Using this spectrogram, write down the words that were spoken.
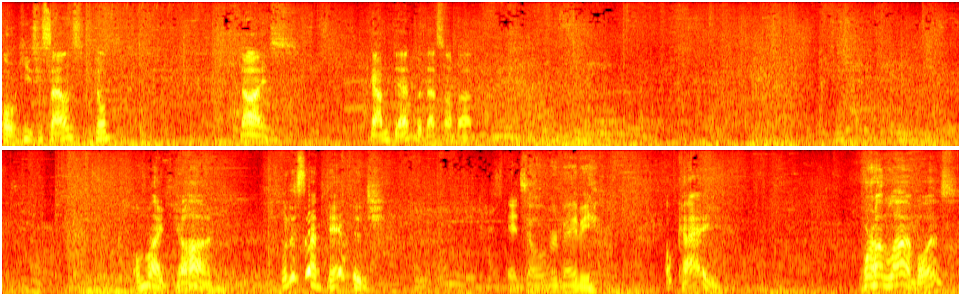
Oh, he's he silenced? Killed? Nice. Okay, I'm dead, but that's not bad. Oh my god. What is that damage? It's over, baby. Okay. We're online, boys.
